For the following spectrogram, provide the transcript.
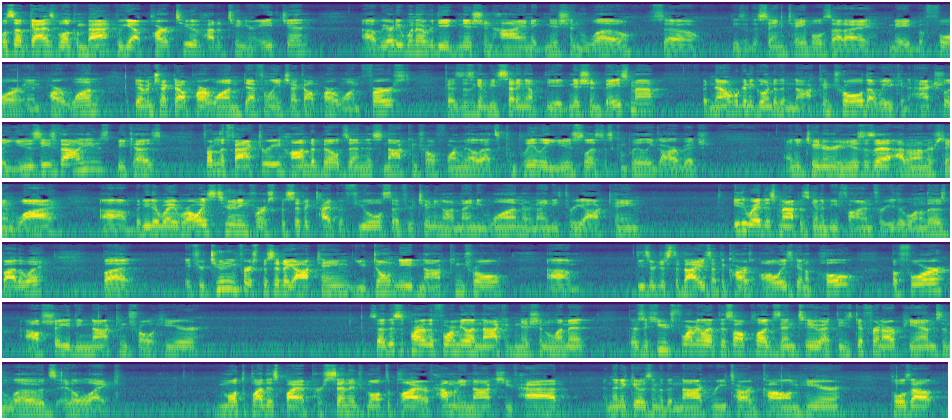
What's up, guys? Welcome back. We got part two of how to tune your 8th gen. Uh, we already went over the ignition high and ignition low, so these are the same tables that I made before in part one. If you haven't checked out part one, definitely check out part one first because this is going to be setting up the ignition base map. But now we're going to go into the knock control. That way you can actually use these values because from the factory, Honda builds in this knock control formula that's completely useless. It's completely garbage. Any tuner who uses it, I don't understand why. Um, but either way, we're always tuning for a specific type of fuel. So if you're tuning on 91 or 93 octane, either way, this map is going to be fine for either one of those, by the way. But if you're tuning for a specific octane, you don't need knock control. Um, these are just the values that the car is always going to pull. Before, I'll show you the knock control here. So this is part of the formula knock ignition limit. There's a huge formula that this all plugs into at these different RPMs and loads. It'll like multiply this by a percentage multiplier of how many knocks you've had, and then it goes into the knock retard column here, pulls out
